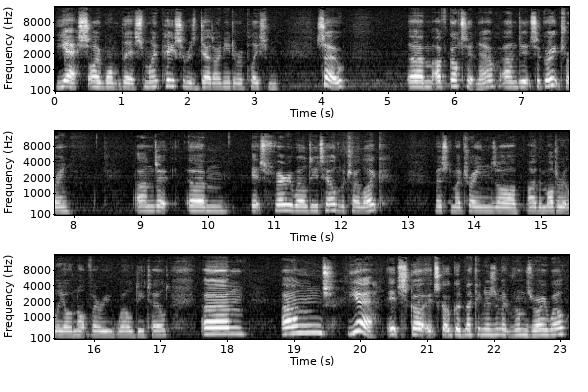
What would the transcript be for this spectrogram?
yes, I want this. My pacer is dead, I need a replacement. So, um, I've got it now, and it's a great train. And it, um, it's very well detailed, which I like. Most of my trains are either moderately or not very well detailed. Um, and yeah, it's got it's got a good mechanism. It runs very well.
